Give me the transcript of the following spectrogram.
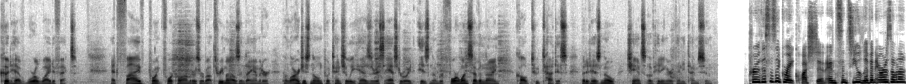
could have worldwide effects. At 5.4 kilometers, or about 3 miles in diameter, the largest known potentially hazardous asteroid is number 4179, called Toutatis, but it has no chance of hitting Earth anytime soon. Prue, this is a great question. And since you live in Arizona,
